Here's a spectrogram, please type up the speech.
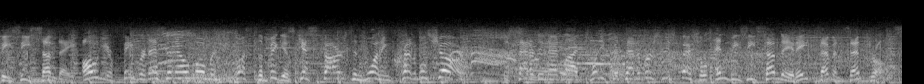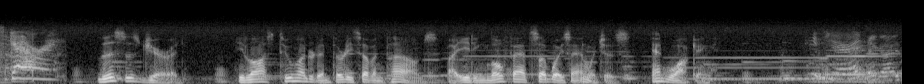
NBC Sunday, all your favorite SNL moments plus the biggest guest stars in one incredible show. The Saturday Night Live 25th Anniversary Special, NBC Sunday at 8, 7 Central. Scary. This is Jared. He lost 237 pounds by eating low-fat Subway sandwiches and walking. Hey, Jared. Hey, guys.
